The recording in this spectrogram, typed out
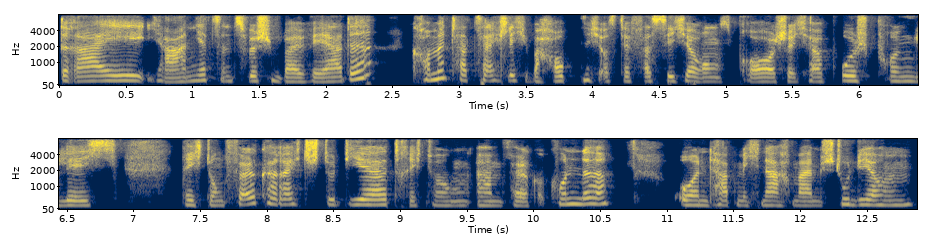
drei Jahren jetzt inzwischen bei Werde komme tatsächlich überhaupt nicht aus der Versicherungsbranche. Ich habe ursprünglich Richtung Völkerrecht studiert, Richtung ähm, Völkerkunde und habe mich nach meinem Studium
